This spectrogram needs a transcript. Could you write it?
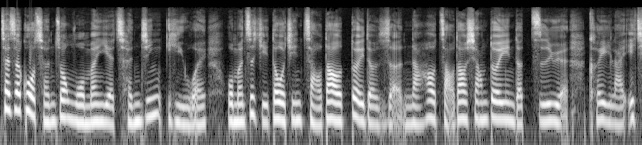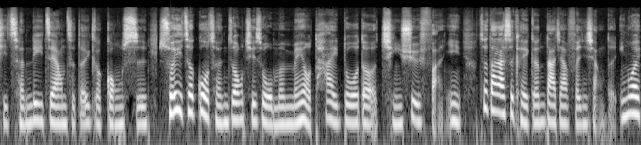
在这过程中，我们也曾经以为我们自己都已经找到对的人，然后找到相对应的资源，可以来一起成立这样子的一个公司。所以这过程中，其实我们没有太多的情绪反应。这大概是可以跟大家分享的，因为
